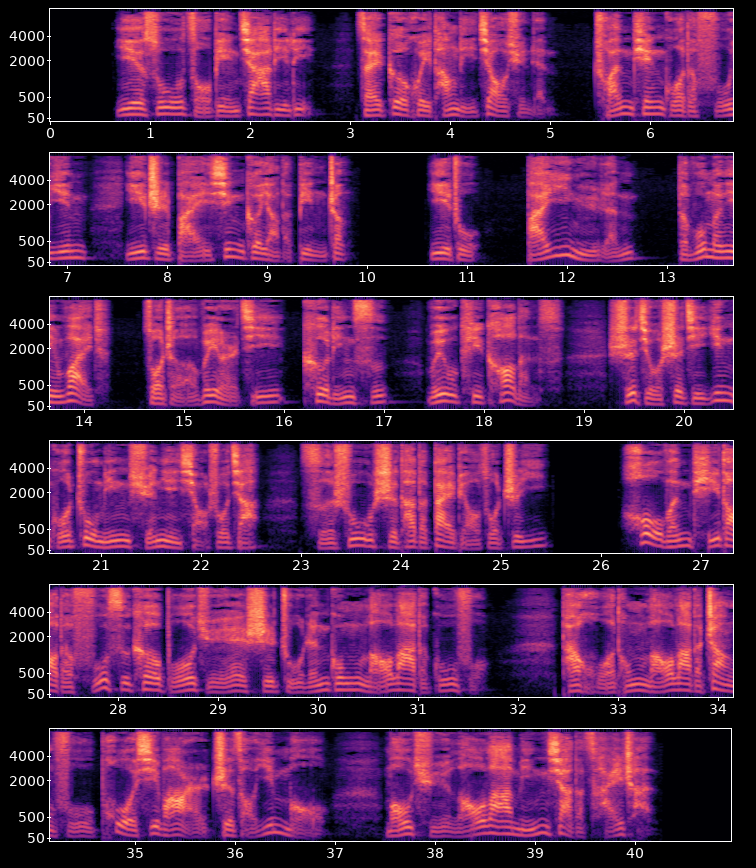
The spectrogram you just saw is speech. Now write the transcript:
耶稣走遍加利利。在各会堂里教训人，传天国的福音，医治百姓各样的病症。译注：白衣女人，The Woman in White，作者威尔基·柯林斯 （Wilkie Collins），十九世纪英国著名悬念小说家。此书是他的代表作之一。后文提到的福斯科伯爵是主人公劳拉的姑父。他伙同劳拉的丈夫珀西瓦尔制造阴谋，谋取劳拉名下的财产。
